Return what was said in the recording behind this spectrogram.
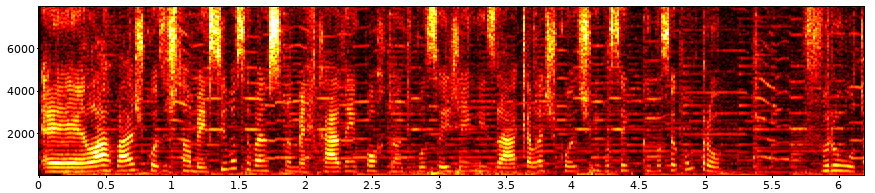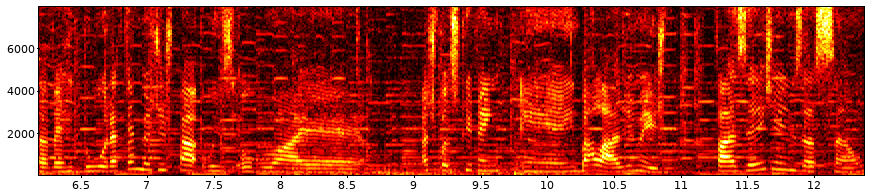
É, lavar as coisas também. Se você vai no supermercado, é importante você higienizar aquelas coisas que você, que você comprou. Fruta, verdura, até mesmo os, é, as coisas que vêm em embalagem mesmo. Fazer higienização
